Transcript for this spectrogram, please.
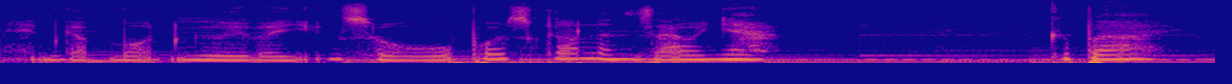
Hẹn gặp mọi người vào những số postcard lần sau nha. Goodbye.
